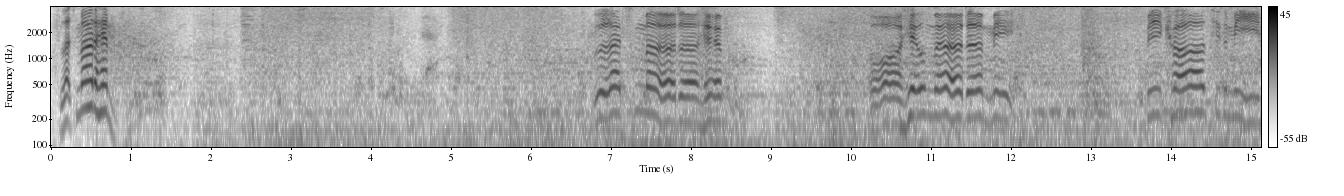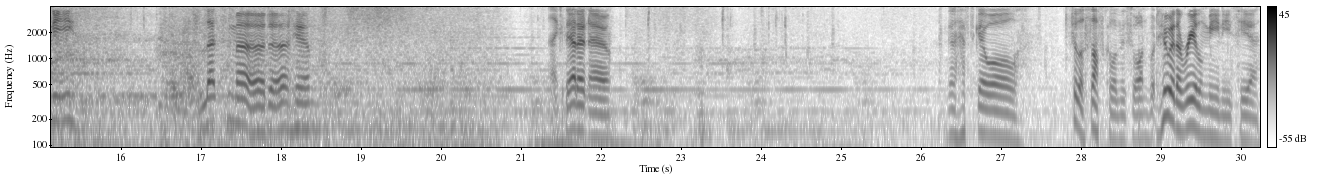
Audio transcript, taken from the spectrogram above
So let's murder him! Let's murder him! Or he'll murder me! Because he's a meanie! Let's murder him! Actually, I don't know. I'm gonna have to go all philosophical in this one, but who are the real meanies here?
